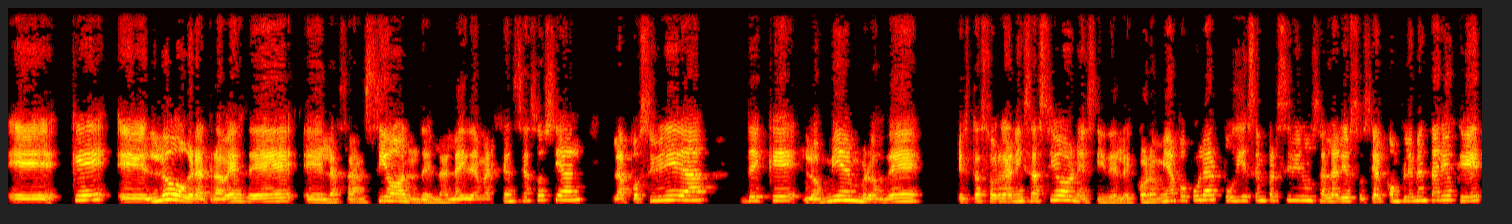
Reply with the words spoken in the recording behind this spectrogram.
eh, que eh, logra a través de eh, la sanción de la ley de emergencia social la posibilidad de que los miembros de estas organizaciones y de la economía popular pudiesen percibir un salario social complementario que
